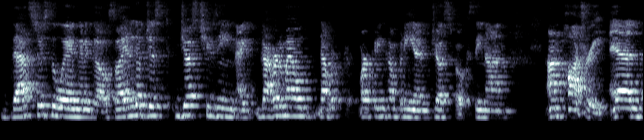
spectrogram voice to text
that's just the way I'm going to go. So I ended up just just choosing. I got rid of my old network marketing company and I'm just focusing on on pawTree. And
